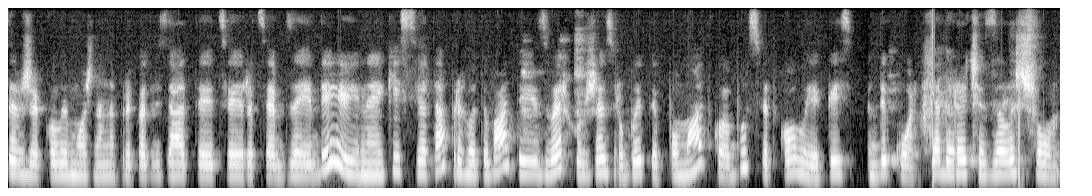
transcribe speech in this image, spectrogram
Це вже коли можна, наприклад, взяти цей рецепт за ідею і на якісь свята приготувати і зверху вже зробити помадку або святковий якийсь декор. Я, до речі, залишу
